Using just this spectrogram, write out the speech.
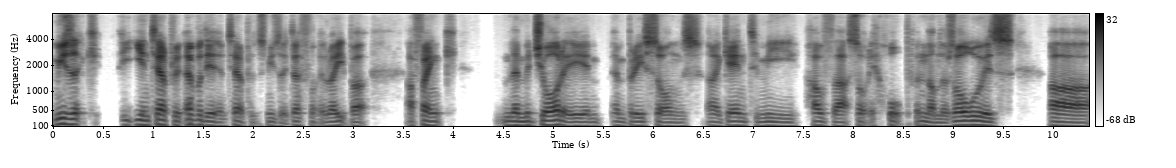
music, you interpret everybody interprets music differently, right? But I think the majority embrace songs, and again, to me, have that sort of hope in them. There's always uh,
